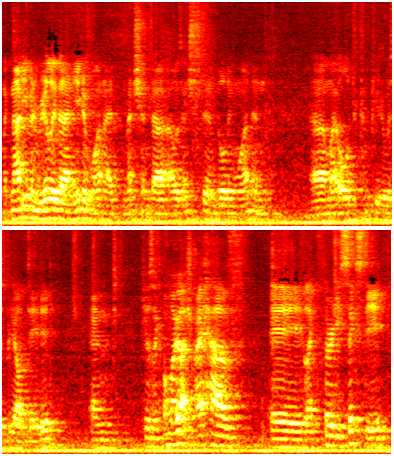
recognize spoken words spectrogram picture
like not even really that I needed one. I mentioned that I was interested in building one, and uh, my old computer was pretty outdated. And he was like, "Oh my gosh, I have a like 3060,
